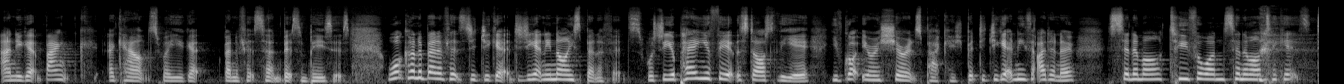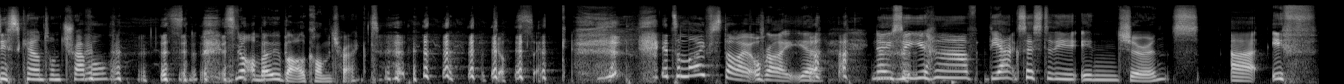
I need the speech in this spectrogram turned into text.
and you get bank accounts where you get benefits certain bits and pieces. What kind of benefits did you get? Did you get any nice benefits? Well, so you're paying your fee at the start of the year. You've got your insurance package, but did you get anything? I don't know, cinema, two for one cinema tickets, discount on travel. it's not a mobile contract. God's sake. It's a lifestyle. Right, yeah. No, so you have the access to the insurance uh, if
